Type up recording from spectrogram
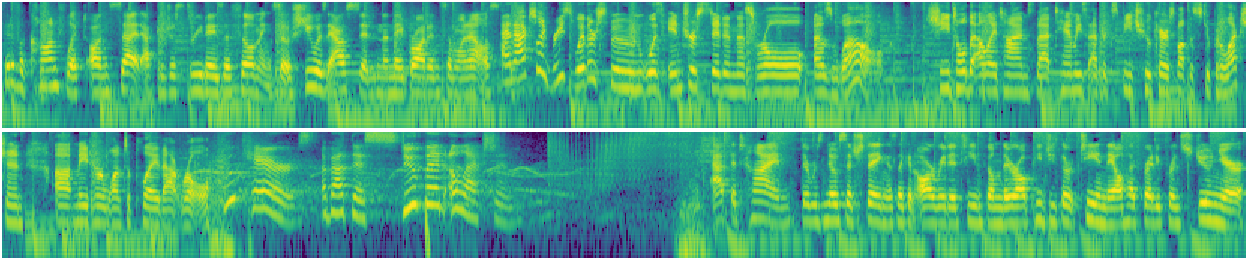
bit of a conflict on set after just three days of filming. So she was ousted, and then they brought in someone else. And actually, Reese Witherspoon was interested in this role as well. She told the LA Times that Tammy's epic speech, Who Cares About the Stupid Election, uh, made her want to play that role. Who cares about this stupid election? At the time, there was no such thing as like an R-rated teen film. They were all PG-13. They all had Freddie Prinze Jr.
